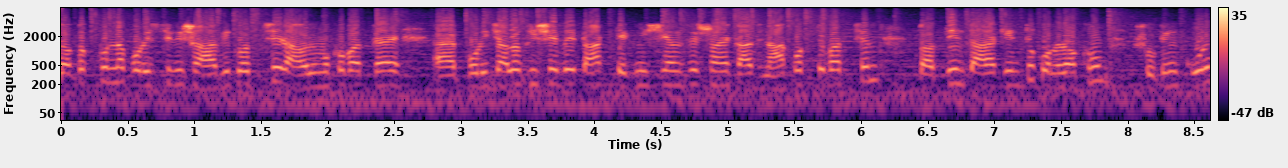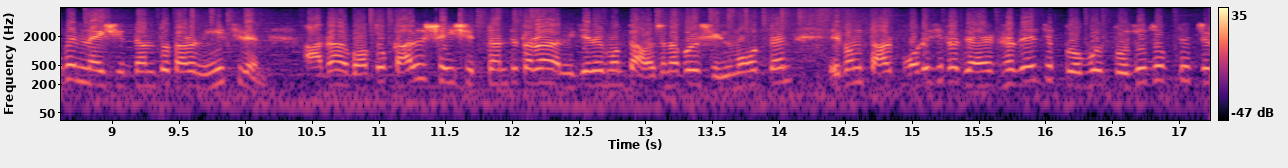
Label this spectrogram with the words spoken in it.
যতক্ষণ না পরিস্থিতি স্বাভাবিক হচ্ছে রাহুল মুখোপাধ্যায় পরিচালক হিসেবে তার টেকনিশিয়ানসের সঙ্গে কাজ না করতে পারছেন। ততদিন তারা কিন্তু কোনো রকম শুটিং করবেন না। এই সিদ্ধান্ত তারা নিয়েছিলেন। আগা গতকাল সেই সিদ্ধান্তে তারা নিজেদের মধ্যে আলোচনা করে শিলমোহর দেন এবং তারপরে যেটা দেখা যায় যে প্রযোজকদের যে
